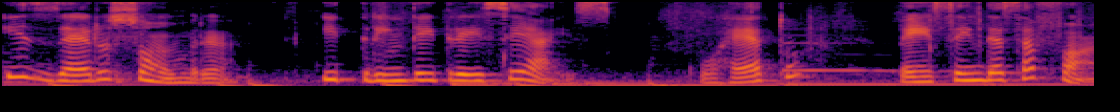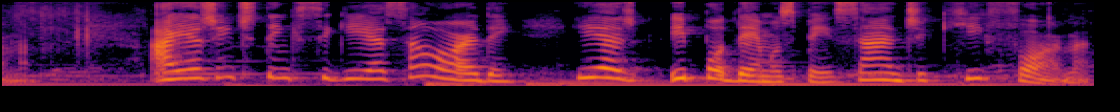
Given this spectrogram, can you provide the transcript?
e zero sombra e 33 reais, correto? Pensem dessa forma. Aí a gente tem que seguir essa ordem e, a, e podemos pensar de que forma?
